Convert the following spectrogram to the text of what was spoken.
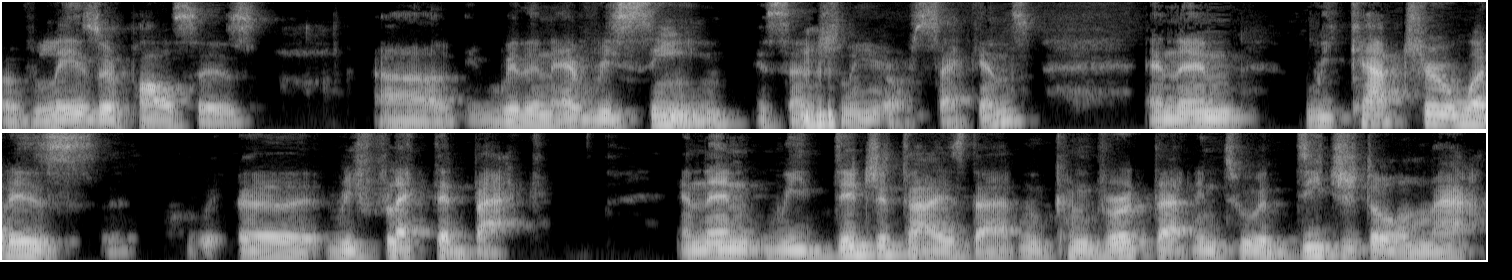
of laser pulses uh, within every scene mm-hmm. essentially mm-hmm. or seconds and then we capture what is uh, reflected back and then we digitize that and convert that into a digital map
